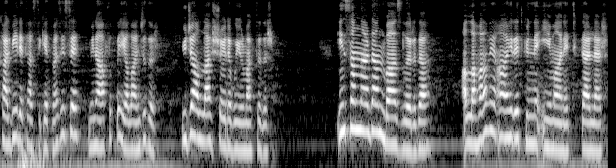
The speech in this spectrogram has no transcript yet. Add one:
kalbiyle tasdik etmez ise münafık ve yalancıdır. Yüce Allah şöyle buyurmaktadır. İnsanlardan bazıları da Allah'a ve ahiret gününe iman ettik derler.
